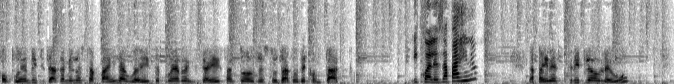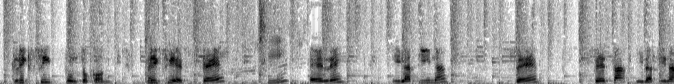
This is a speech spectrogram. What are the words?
O pueden visitar también nuestra página web y se pueden registrar y ahí están todos nuestros datos de contacto. ¿Y cuál es la página? La página es www.clixi.com. Clixi es C, L y latina, C, Z y latina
